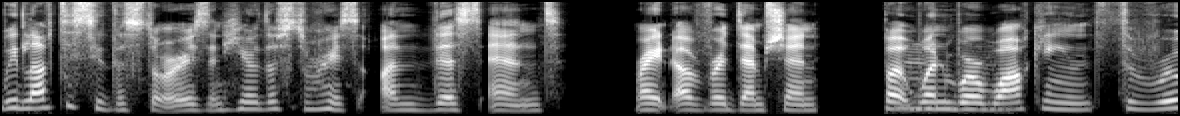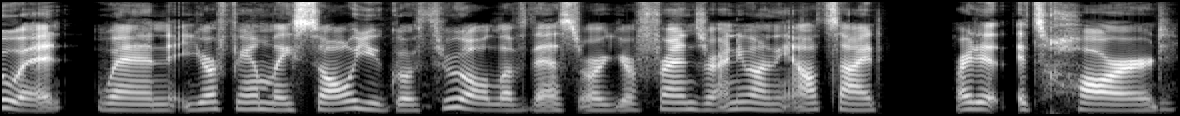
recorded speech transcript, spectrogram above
we love to see the stories and hear the stories on this end right, of redemption. But mm-hmm. when we're mm-hmm. walking through it, when your family saw you go through all of this, or your friends or anyone on the outside, right, it, it's hard.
